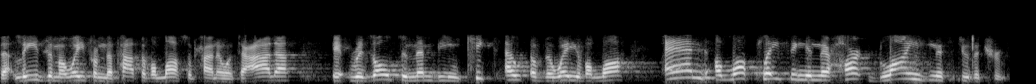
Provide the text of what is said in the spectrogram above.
that leads them away from the path of Allah subhanahu wa ta'ala, it results in them being kicked out of the way of Allah and Allah placing in their heart blindness to the truth.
